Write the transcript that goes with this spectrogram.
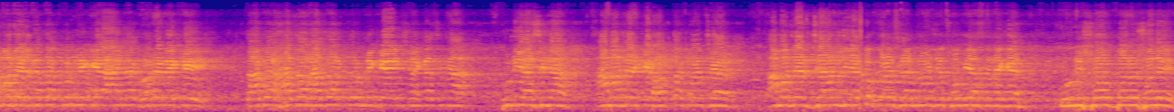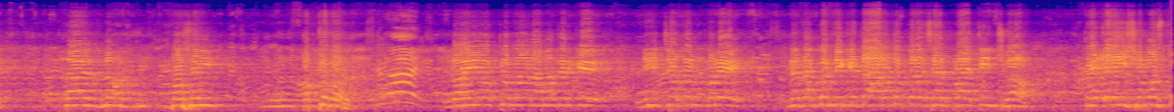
আমাদের নেতা কর্মীকে আয়না ঘরে রেখে তাদের হাজার হাজার কর্মীকে এই শেখ হাসিনা খুনি হাসিনা আমাদেরকে হত্যা করেছেন। আমাদের জেল দিয়ে তো করেছেন ওই যে ছবি আছে দেখেন। উনিশশো বারো সালে তার দশই অক্টোবর নয় অক্টোবর আমাদেরকে নির্যাতন করে নেতাকর্মীকে তা আহত করেছেন প্রায় তিনশো। এই সমস্ত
